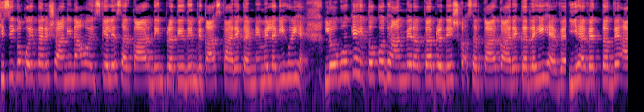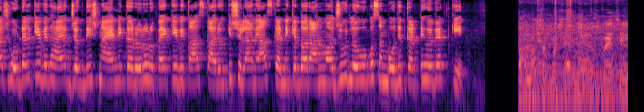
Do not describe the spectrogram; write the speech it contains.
किसी को कोई परेशानी ना हो, इसके लिए सरकार दिन प्रतिदिन विकास कार्य करने में लगी हुई है। लोगों के हितों को ध्यान में रखकर प्रदेश का सरकार कार्य कर रही है। यह वक्तव्य आज होटल के विधायक जगदीश नायर ने करोड़ों रुपए के विकास कार्यो की शिलान्यास करने के दौरान मौजूद लोगों को संबोधित करते हुए व्यक्त किए। हम शहर में हैं, सुबह से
